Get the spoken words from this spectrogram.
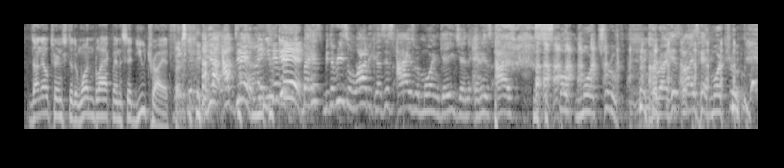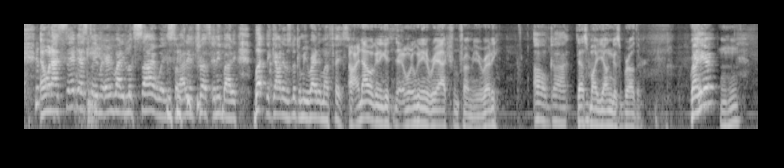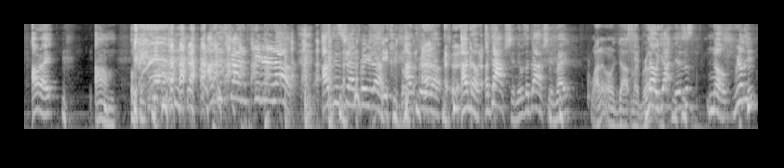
Donnell turns to the one black man and said, "You try it first. Yeah, I did. You did. But his, the reason why, because his eyes were more engaging and his eyes spoke more truth. All right, his eyes had more truth. And when I said that statement, everybody looked sideways, so I didn't trust anybody but the guy that was looking me right in my face. All right, now we're gonna get we're gonna need a reaction from you. You ready? Oh, God. That's my youngest brother. Right here? Mm-hmm. All right. Um, okay. I'm just trying to figure it out. I'm just trying to figure it out. I figured it out. I know. Adoption. It was adoption, right? Well, I don't want to adopt my brother. No, y'all, there's just, no, really?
